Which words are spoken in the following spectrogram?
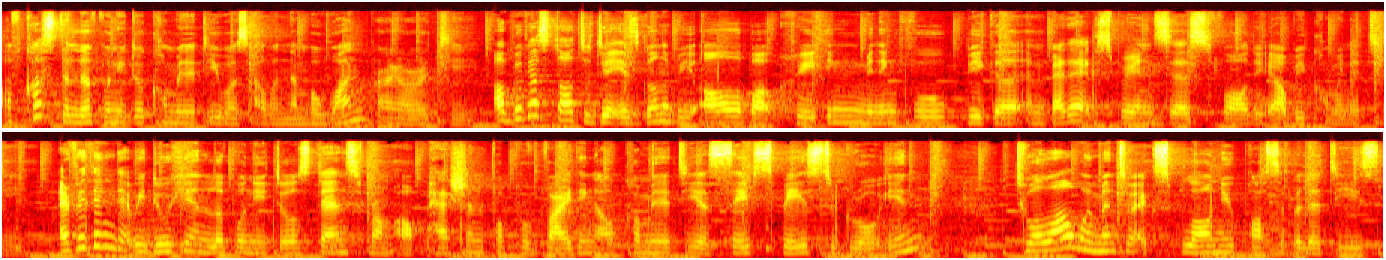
of course the Love Bonito community was our number one priority. Our biggest store today is going to be all about creating meaningful, bigger and better experiences for the LB community. Everything that we do here in Love Bonito stems from our passion for providing our community a safe space to grow in, to allow women to explore new possibilities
